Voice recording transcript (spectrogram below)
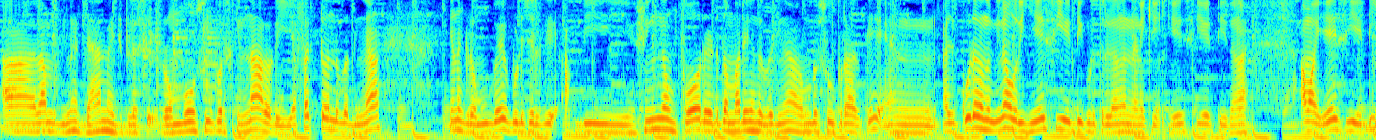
அதெல்லாம் பார்த்திங்கன்னா டேமேஜ் ப்ளஸ் ரொம்பவும் சூப்பர் ஸ்கின்னா அதோடய அதோட எஃபெக்ட் வந்து பார்த்திங்கன்னா எனக்கு ரொம்பவே பிடிச்சிருக்கு. அப்படி சிங்கம் ஃபோர் எடுத்த மாதிரி வந்து பார்த்திங்கன்னா ரொம்ப சூப்பராக இருக்குது அண்ட் அது கூட வந்து பார்த்திங்கன்னா ஒரு ஏசி ஏட்டி கொடுத்துருக்காங்கன்னு நினைக்கிறேன். ஏசி ஏட்டி தான்? ஆமாம் ஏசி ஏட்டி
